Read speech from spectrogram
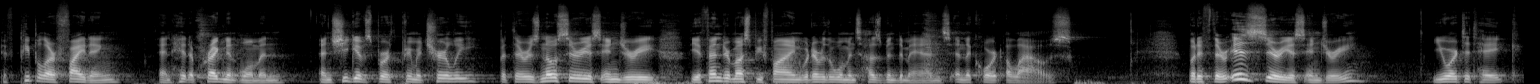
If people are fighting and hit a pregnant woman and she gives birth prematurely, but there is no serious injury, the offender must be fined whatever the woman's husband demands and the court allows. But if there is serious injury, you are to take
